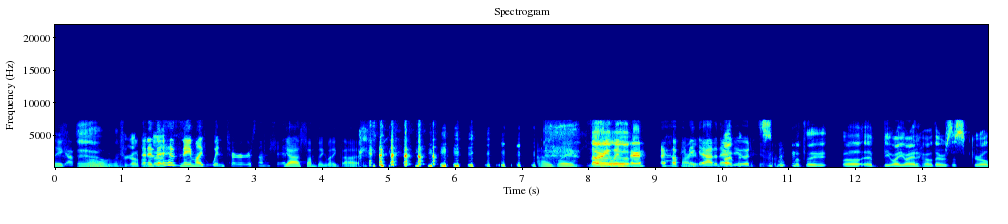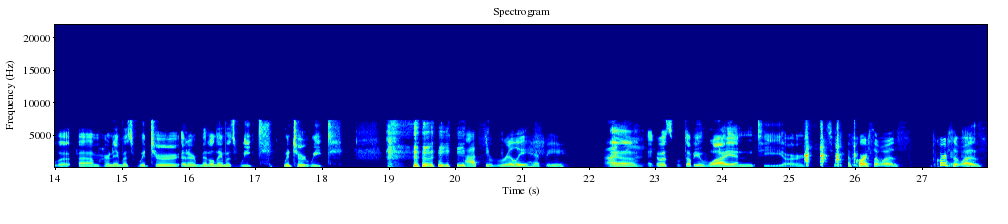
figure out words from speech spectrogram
Like, Yep. Oh. I forgot about And isn't that. his name like Winter or some shit? Yeah, something like that. I was like, Sorry, Uh, Winter. I hope you sorry. make it out of there, I dude. went to with a well at BYU Idaho. There was this girl that um her name was Winter and her middle name was Wheat. Winter Wheat. That's really hippie. yeah, and it was W Y N T E R. So Of course it was. Of course it was.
